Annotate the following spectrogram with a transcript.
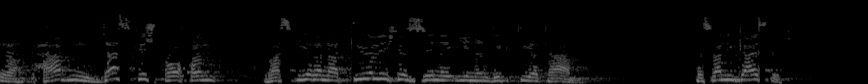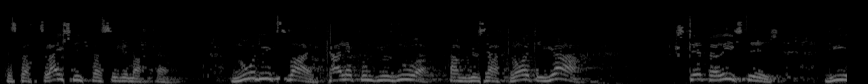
äh, haben das gesprochen, was ihre natürlichen Sinne ihnen diktiert haben. Das war nicht geistlich. Das war fleischlich, was sie gemacht haben. Nur die zwei, Kaleb und Josua, haben gesagt, Leute, ja, Städte richtig, die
